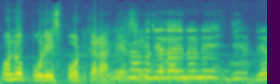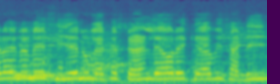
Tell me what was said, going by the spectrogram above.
ਉਹਨੂੰ ਪੂਰੀ ਸਪੋਰਟ ਕਰਾਂਗੇ ਅਸੀਂ। ਜਿਹੜਾ ਇਹਨਾਂ ਨੇ ਜਿਹੜਾ ਇਹਨਾਂ ਨੇ ਸੀਏ ਨੂੰ ਲੈ ਕੇ ਸਟੈਂਡ ਲਿਆ ਔਰ ਇਹ ਕਿਹਾ ਵੀ ਸਾਡੀ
